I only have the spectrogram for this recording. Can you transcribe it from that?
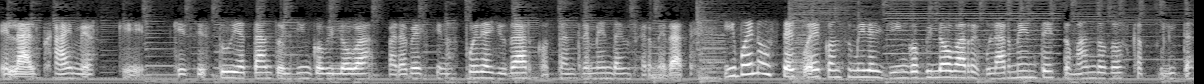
el Alzheimer, que, que se estudia tanto el ginkgo biloba para ver si nos puede ayudar con tan tremenda enfermedad. Y bueno, usted puede consumir el ginkgo biloba regularmente tomando dos capsulitas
